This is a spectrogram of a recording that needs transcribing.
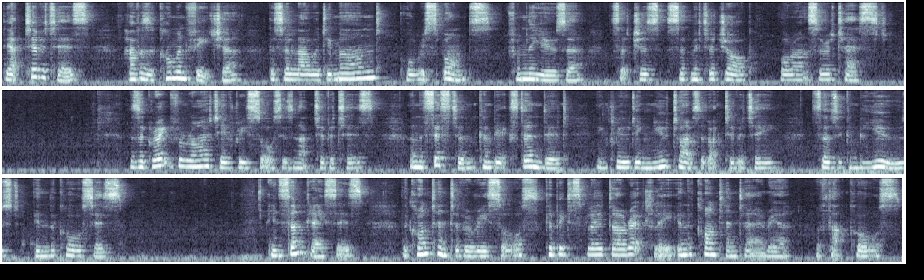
The activities have as a common feature that allow a demand or response from the user, such as submit a job or answer a test. There's a great variety of resources and activities and the system can be extended including new types of activity so that it can be used in the courses. In some cases, the content of a resource can be displayed directly in the content area of that course.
